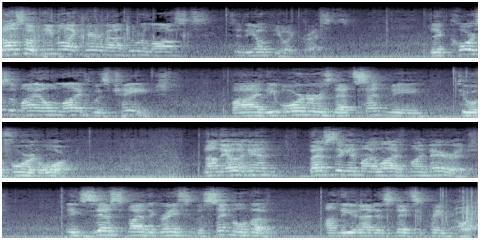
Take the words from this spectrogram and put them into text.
But also people I care about who were lost to the opioid crisis. The course of my own life was changed by the orders that sent me to a foreign war. And on the other hand, best thing in my life, my marriage, exists by the grace of a single vote on the United States Supreme Court.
